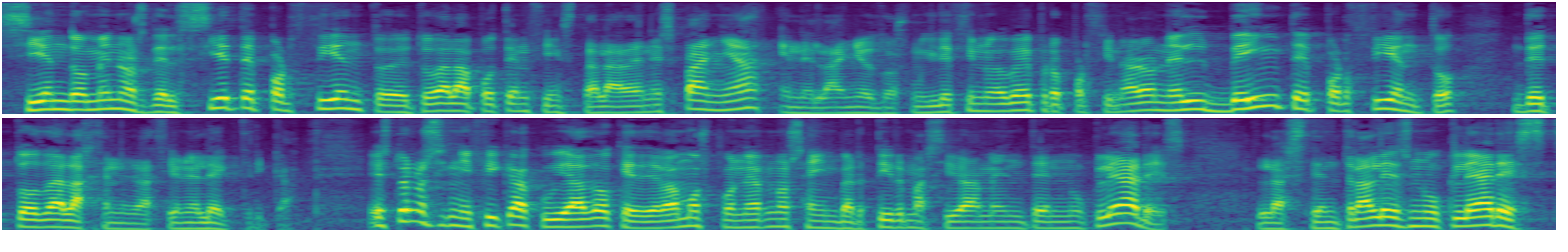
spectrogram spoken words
siendo menos del 7% de toda la potencia instalada en España, en el año 2019 proporcionaron el 20% de toda la generación eléctrica. Esto no significa, cuidado, que debamos ponernos a invertir masivamente en nucleares. Las centrales nucleares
